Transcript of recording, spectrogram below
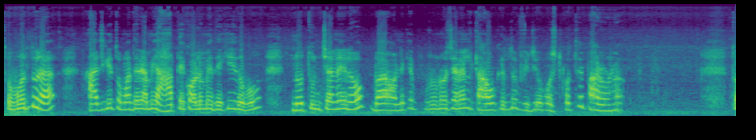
তো বন্ধুরা আজকে তোমাদের আমি হাতে কলমে দেখিয়ে দেবো। নতুন চ্যানেল হোক বা অনেকে পুরনো চ্যানেল, তাও কিন্তু ভিডিও পোস্ট করতে পারো না। তো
